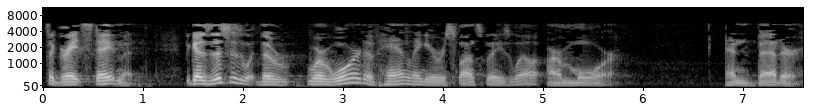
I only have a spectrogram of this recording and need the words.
It's a great statement. Because this is the reward of handling your responsibilities well are more and better.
